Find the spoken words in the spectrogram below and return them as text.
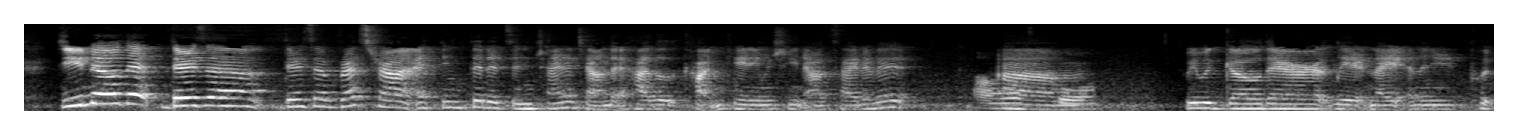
Do you know that there's a there's a restaurant I think that it's in Chinatown that has a cotton candy machine outside of it. Oh, that's Um, cool. We would go there late at night and then you'd put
